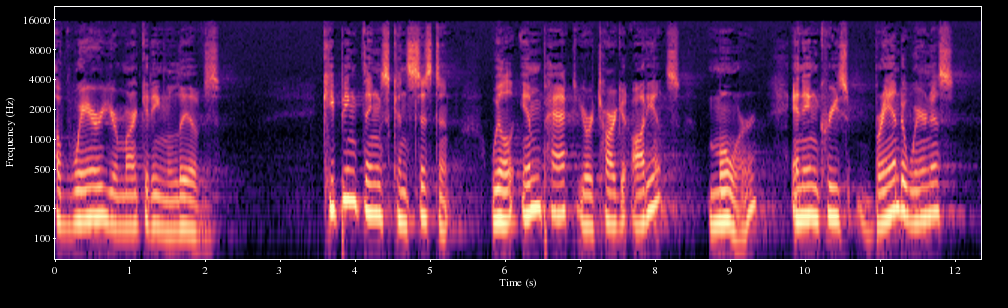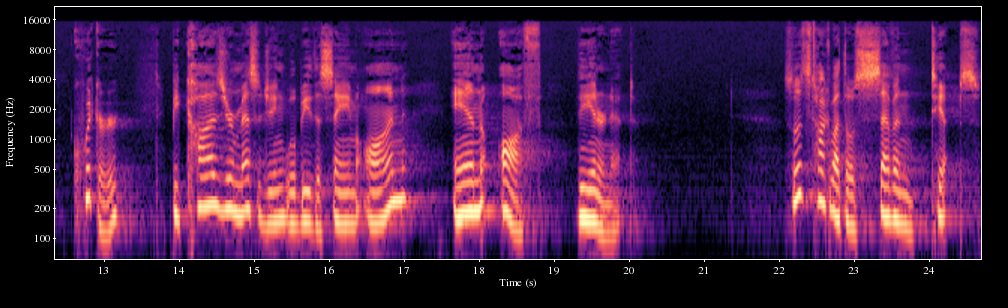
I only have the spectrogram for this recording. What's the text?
of where your marketing lives. Keeping things consistent will impact your target audience more and increase brand awareness quicker because your messaging will be the same on and off the internet. So let's talk about those seven tips.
